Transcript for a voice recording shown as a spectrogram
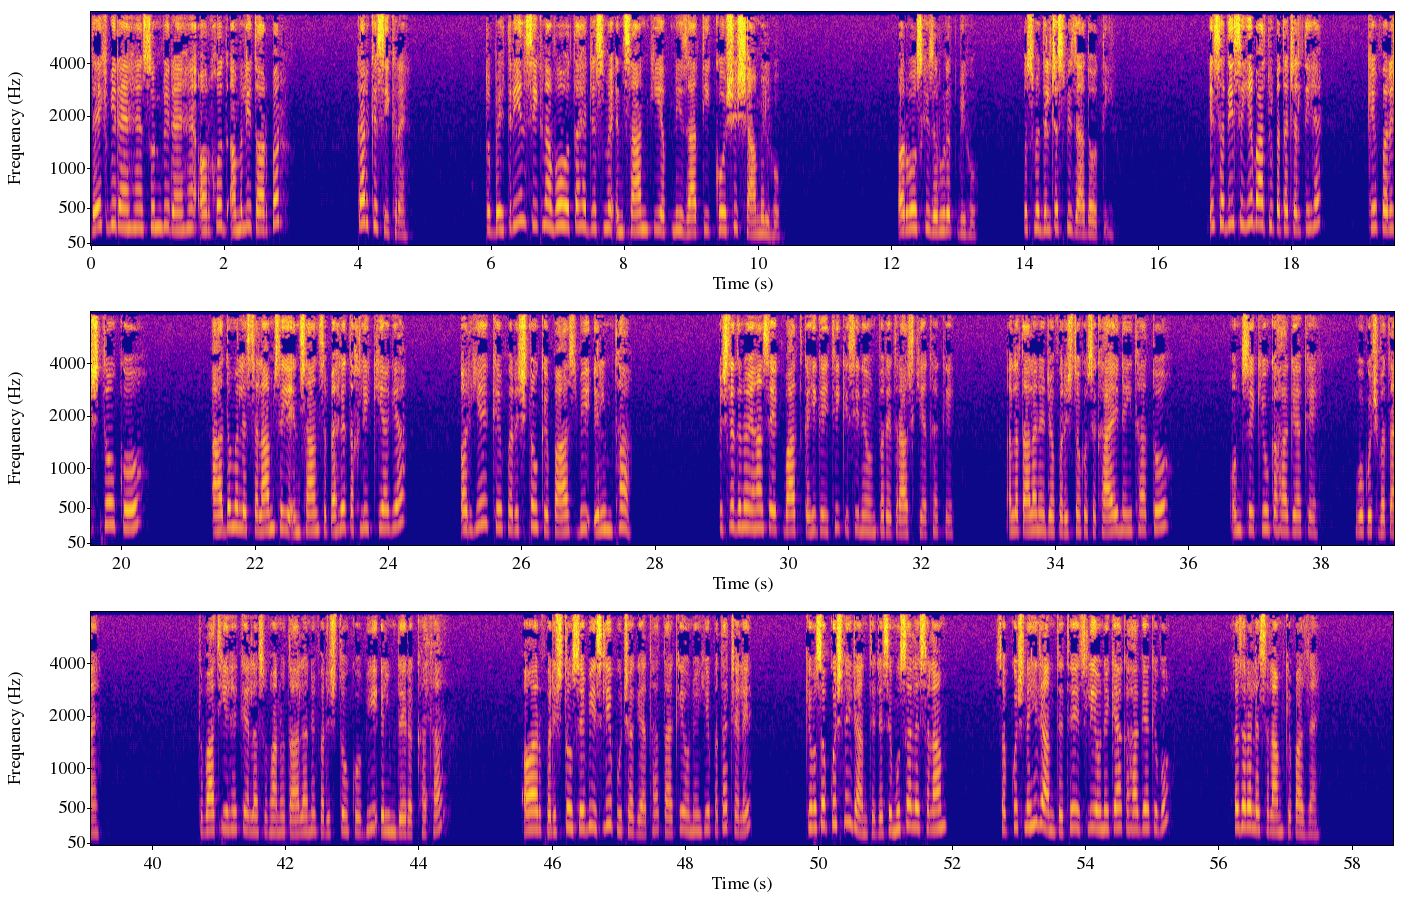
دیکھ بھی رہے ہیں سن بھی رہے ہیں اور خود عملی طور پر کر کے سیکھ رہے ہیں تو بہترین سیکھنا وہ ہوتا ہے جس میں انسان کی اپنی ذاتی کوشش شامل ہو اور وہ اس کی ضرورت بھی ہو اس میں دلچسپی زیادہ ہوتی ہے اس حدیث سے یہ بات بھی پتہ چلتی ہے کہ فرشتوں کو آدم علیہ السلام سے یہ انسان سے پہلے تخلیق کیا گیا اور یہ کہ فرشتوں کے پاس بھی علم تھا پچھلے دنوں یہاں سے ایک بات کہی گئی تھی کسی نے ان پر اعتراض کیا تھا کہ اللہ تعالیٰ نے جو فرشتوں کو سکھایا ہی نہیں تھا تو ان سے کیوں کہا گیا کہ وہ کچھ بتائیں تو بات یہ ہے کہ اللہ سبحان و تعالیٰ نے فرشتوں کو بھی علم دے رکھا تھا اور فرشتوں سے بھی اس لیے پوچھا گیا تھا تاکہ انہیں یہ پتا چلے کہ وہ سب کچھ نہیں جانتے جیسے مس علیہ السلام سب کچھ نہیں جانتے تھے اس لیے انہیں کیا کہا گیا کہ وہ خزر علیہ السلام کے پاس جائیں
